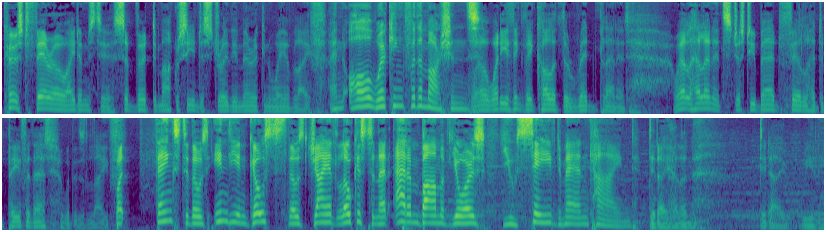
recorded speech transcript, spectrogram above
cursed pharaoh items to subvert democracy and destroy the American way of life. and all working for the Martians. Well, why do you think they call it the Red Planet? Well, Helen, it's just too bad Phil had to pay for that with his life. But thanks to those Indian ghosts, those giant locusts, and that atom bomb of yours, you saved mankind. did I, Helen? Did I really?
